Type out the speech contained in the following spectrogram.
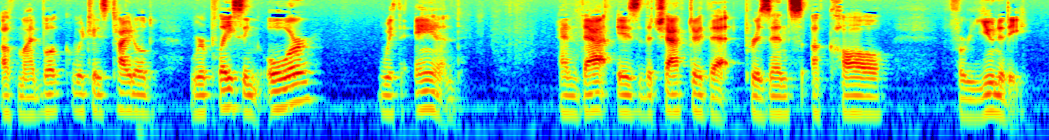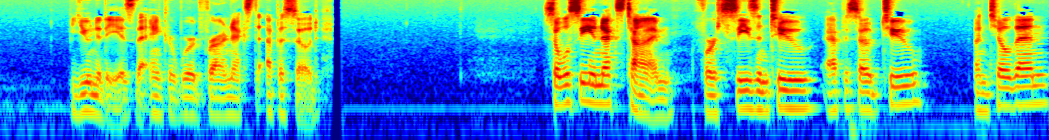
of my book, which is titled Replacing Or with And. And that is the chapter that presents a call for unity. Unity is the anchor word for our next episode. So we'll see you next time for season two, episode two. Until then,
